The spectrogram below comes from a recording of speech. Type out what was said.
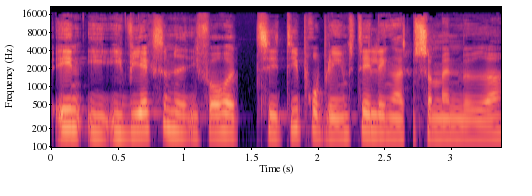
ind i, i virksomheden i forhold til de problemstillinger, som man møder?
